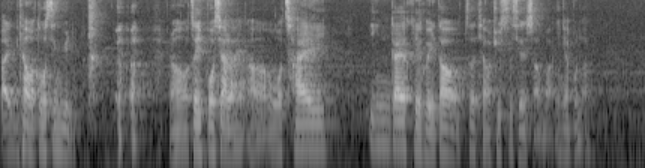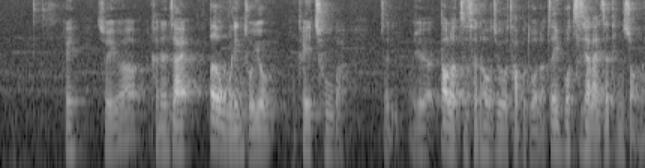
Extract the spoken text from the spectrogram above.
哎，你看我多幸运，然后这一波下来啊，我猜应该可以回到这条趋势线上吧，应该不难，OK。所以啊，可能在二五零左右可以出吧。这里我觉得到了支撑后就差不多了。这一波吃下来是挺爽的，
